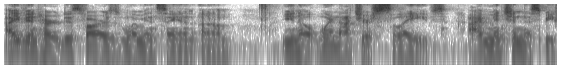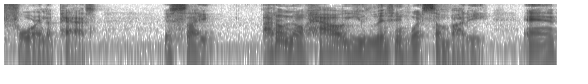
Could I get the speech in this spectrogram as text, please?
I even heard as far as women saying, um, you know, we're not your slaves. I mentioned this before in the past. It's like, I don't know how you living with somebody and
